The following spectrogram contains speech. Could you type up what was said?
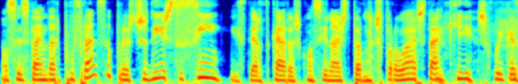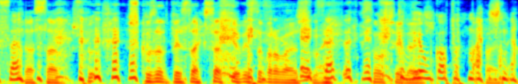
Não sei se vai andar por França por estes dias, se sim, e se der de caras com sinais de pernas para o ar, está aqui a explicação. Já sabe, escusa de pensar que está de cabeça para baixo, não é? Exatamente, que, que um copo a mais, não.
